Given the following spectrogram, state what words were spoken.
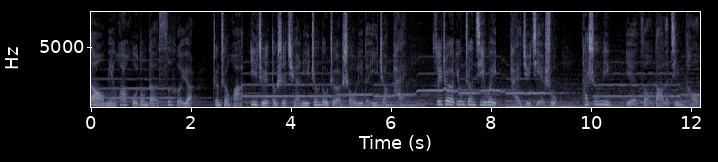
到棉花胡同的四合院，郑春华一直都是权力争斗者手里的一张牌。随着雍正继位，牌局结束，他生命也走到了尽头。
